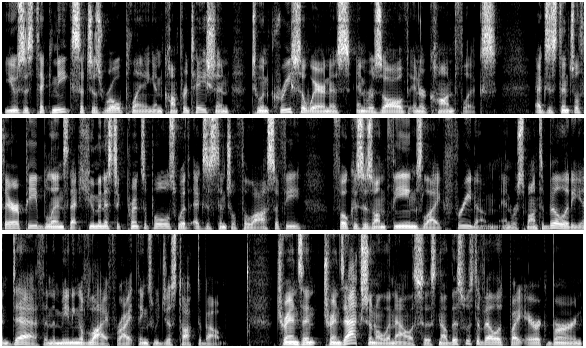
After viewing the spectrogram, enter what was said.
uses techniques such as role playing and confrontation to increase awareness and resolve inner conflicts. Existential therapy blends that humanistic principles with existential philosophy, focuses on themes like freedom and responsibility and death and the meaning of life, right? Things we just talked about. Trans- transactional analysis, now this was developed by Eric Berne,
